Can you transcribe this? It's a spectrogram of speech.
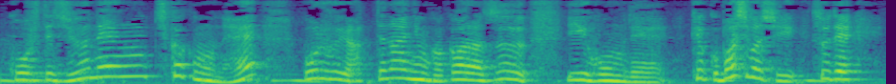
うん、こうして10年近くもね、ゴルフやってないにもかかわらず、いいフォームで、結構バシバシ、それで、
